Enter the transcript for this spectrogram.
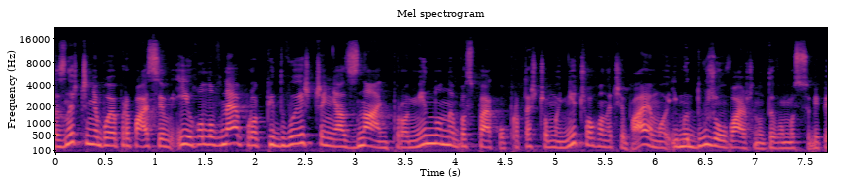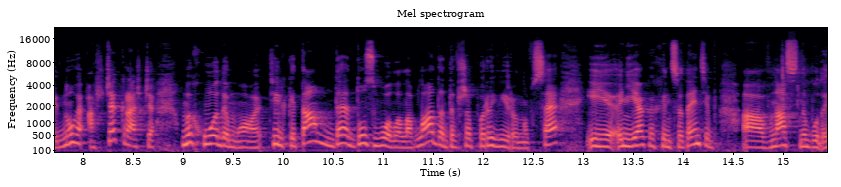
знищення боєприпасів. І головне про підвищення знань про мінну небезпеку, про те, що ми нічого не чіпаємо, і ми дуже уважно дивимося собі під ноги. А ще краще ми ходимо тільки там, де дозволила влада, де вже перевірено все, і ніяких інцидентів в нас не буде.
